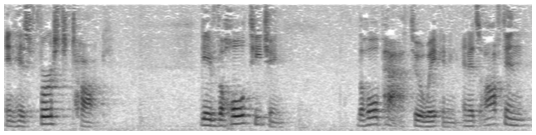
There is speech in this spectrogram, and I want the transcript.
in his first talk gave the whole teaching, the whole path to awakening. And it's often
